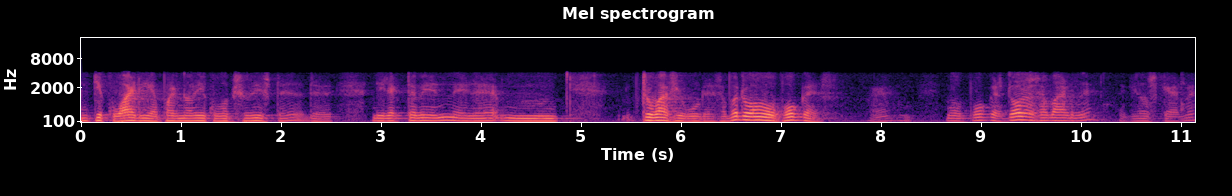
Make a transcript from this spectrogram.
antiquària, per no dir col·leccionista, de, directament era mm, trobar figures. Se pot trobar molt poques? Molt poques, dos a la barda, aquí a l'esquerra,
